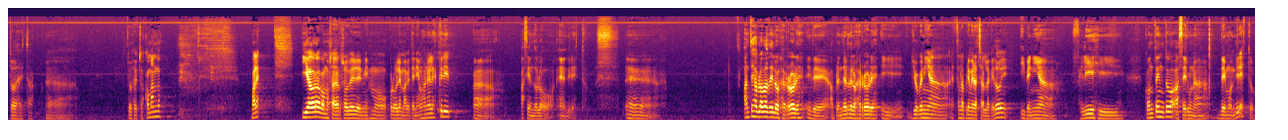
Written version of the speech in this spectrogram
todas estas, eh, todos estos comandos. ¿Vale? Y ahora vamos a resolver el mismo problema que teníamos en el script, ah, haciéndolo en directo. Eh, antes hablaba de los errores y de aprender de los errores y yo venía, esta es la primera charla que doy, y venía feliz y contento a hacer una demo en directo.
